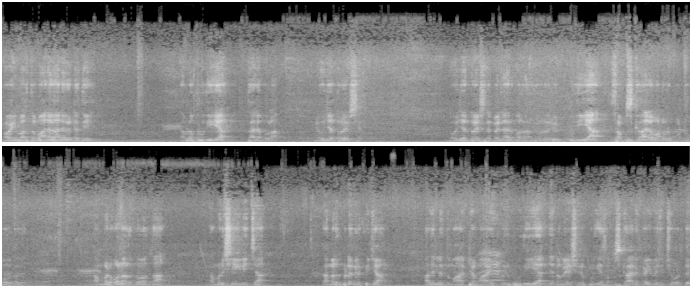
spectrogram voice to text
അപ്പോൾ ഈ വർത്തമാന കാലഘട്ടത്തിൽ നമ്മുടെ പുതിയ തലമുറ ന്യൂ ജനറേഷൻ ന്യൂ ജനറേഷൻ ഇപ്പോൾ എല്ലാവരും പറഞ്ഞു നമ്മളൊരു പുതിയ സംസ്കാരമാണ് ഇവിടെ കൊണ്ടുപോകുന്നത്. നമ്മൾ വളർന്നു വന്ന നമ്മൾ ശീലിച്ച നമ്മൾ പ്രകടിപ്പിച്ച അതിൽ നിന്ന് മാറ്റമായി ഒരു പുതിയ ജനറേഷന് പുതിയ സംസ്കാരം കൈവരിച്ചുകൊണ്ട്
